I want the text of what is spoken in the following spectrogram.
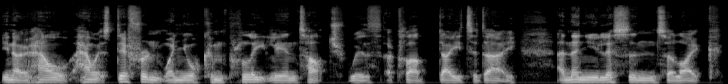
you know how how it's different when you're completely in touch with a club day to day, and then you listen to like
